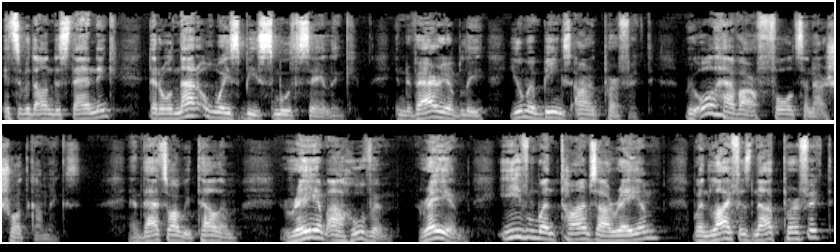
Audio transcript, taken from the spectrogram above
it's with understanding that it will not always be smooth sailing invariably, human beings aren't perfect. We all have our faults and our shortcomings. And that's why we tell them, Reim ahuvim, Reim. Even when times are Reim, when life is not perfect,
